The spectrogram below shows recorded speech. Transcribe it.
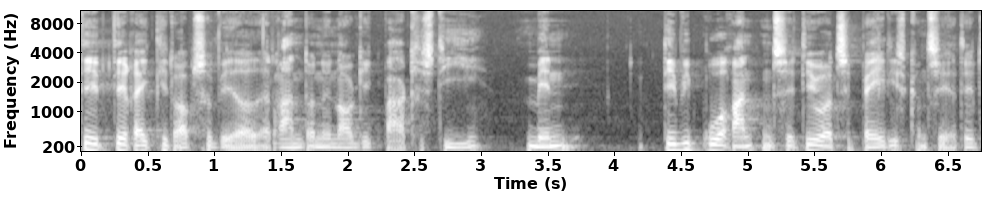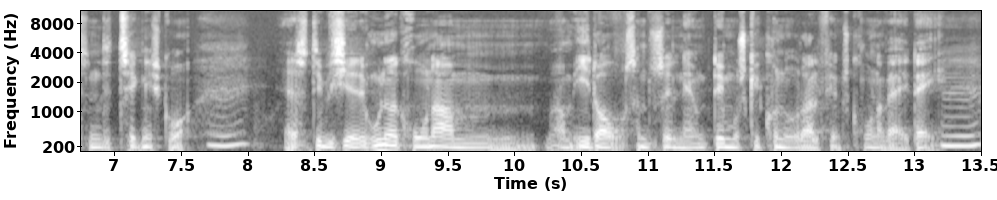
det, det er rigtigt observeret, at renterne nok ikke bare kan stige. Men det vi bruger renten til, det er jo at tilbagediskontere, det er sådan lidt teknisk ord. Mm. Altså det vil sige, at 100 kroner om, om et år, som du selv nævnte, det er måske kun 98 kroner hver i dag, mm.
